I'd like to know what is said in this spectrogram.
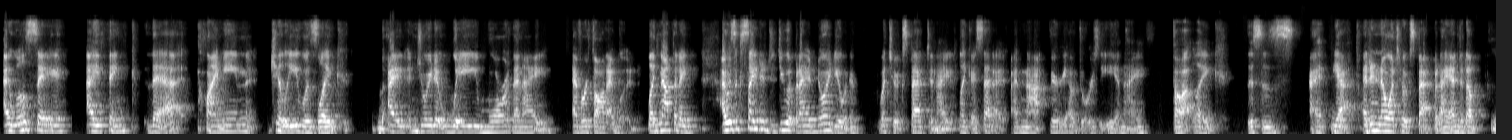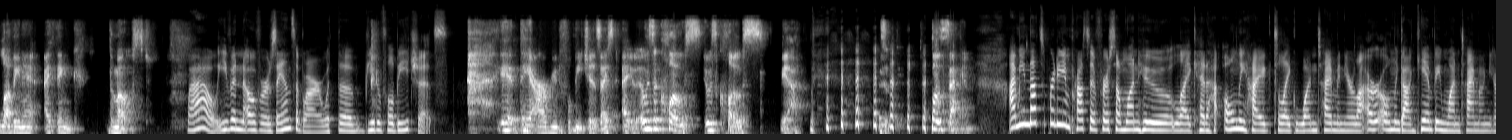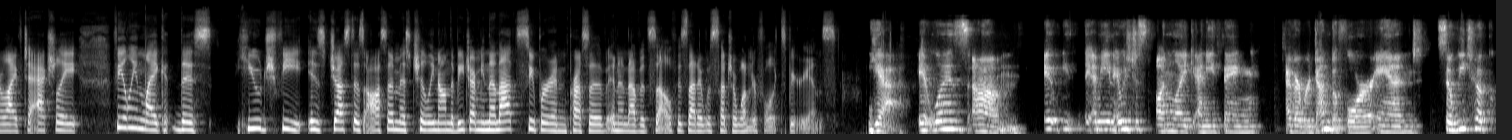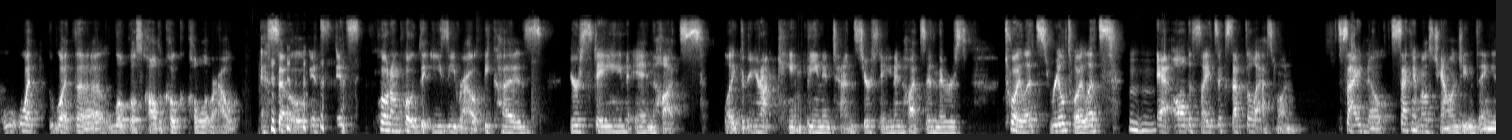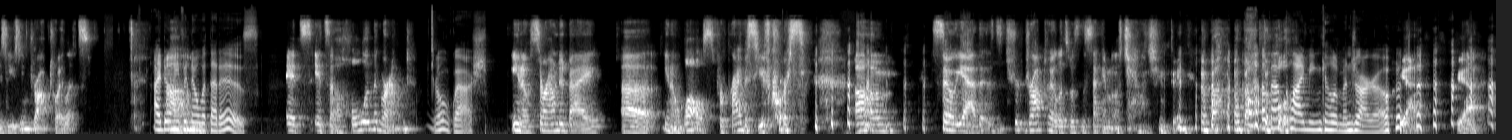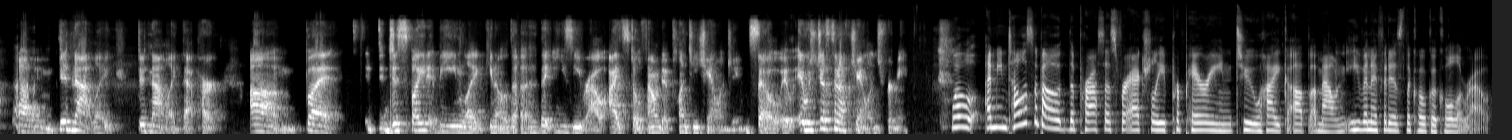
I will say I think that climbing Kili was like I enjoyed it way more than I ever thought I would. Like, not that I, I was excited to do it, but I had no idea what to, what to expect. And I, like I said, I, I'm not very outdoorsy, and I thought like this is, I yeah, I didn't know what to expect, but I ended up loving it. I think the most. Wow, even over Zanzibar with the beautiful beaches. It, they are beautiful beaches. I, I, it was a close. It was close. Yeah, close second. I mean, that's pretty impressive for someone who like had only hiked like one time in your life or only gone camping one time in your life to actually feeling like this huge feat is just as awesome as chilling on the beach. I mean, then that's super impressive in and of itself is that it was such a wonderful experience. Yeah, it was um it I mean, it was just unlike anything I've ever done before and so we took what what the locals call the Coca-Cola route. So it's it's quote unquote the easy route because you're staying in huts like you're not camping in tents you're staying in huts and there's toilets, real toilets mm-hmm. at all the sites except the last one. Side note, second most challenging thing is using drop toilets. I don't um, even know um, what that is. It's it's a hole in the ground. Oh gosh. You know, surrounded by uh, you know, walls for privacy, of course. um, so yeah, the tr- drop toilets was the second most challenging thing about about, about whole... climbing Kilimanjaro. yeah, yeah. Um, did not like did not like that part. Um, but despite it being like you know the the easy route, I still found it plenty challenging. So it, it was just enough challenge for me. Well, I mean, tell us about the process for actually preparing to hike up a mountain, even if it is the Coca Cola route.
